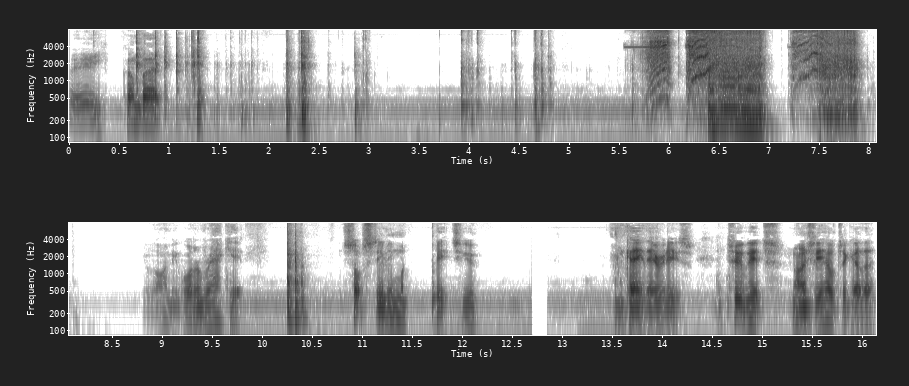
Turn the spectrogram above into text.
Hey, come back. Blimey, what a racket. Stop stealing my bits, you. Okay, there it is. Two bits, nicely held together.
